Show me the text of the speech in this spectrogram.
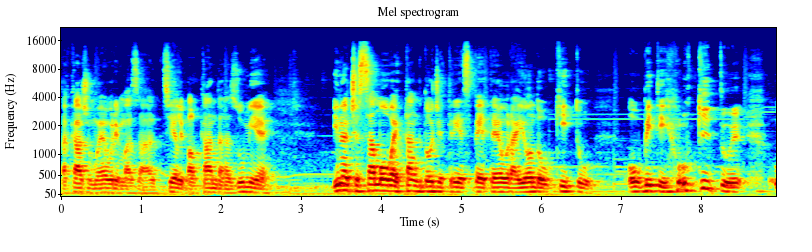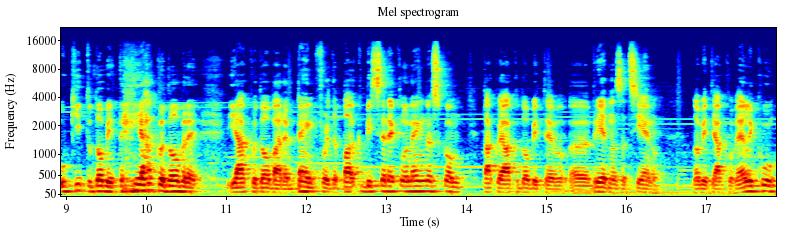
da kažemo eurima za cijeli Balkan da razumije. Inače samo ovaj tank dođe 35 eura i onda u kitu, u biti u kitu, u kitu dobijete jako dobre, jako dobar bang for the buck bi se reklo na engleskom, tako jako dobijete uh, vrijedno za cijenu, dobijete jako veliku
